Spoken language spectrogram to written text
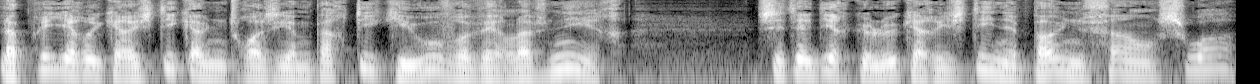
la prière eucharistique a une troisième partie qui ouvre vers l'avenir. C'est-à-dire que l'Eucharistie n'est pas une fin en soi.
